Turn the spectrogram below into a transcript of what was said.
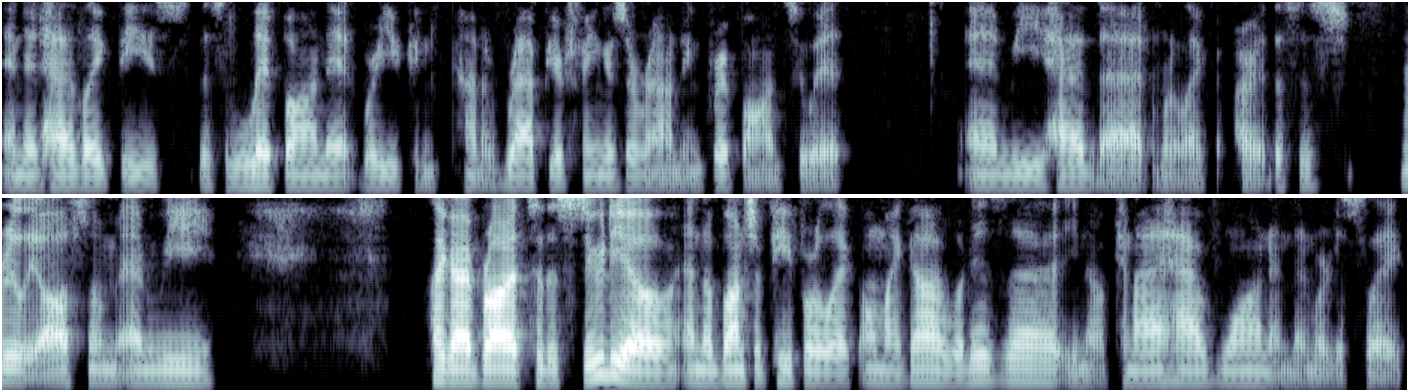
and it had like these this lip on it where you can kind of wrap your fingers around and grip onto it and we had that and we're like all right this is really awesome and we like I brought it to the studio and a bunch of people were like, "Oh my god, what is that? You know, can I have one?" And then we're just like,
